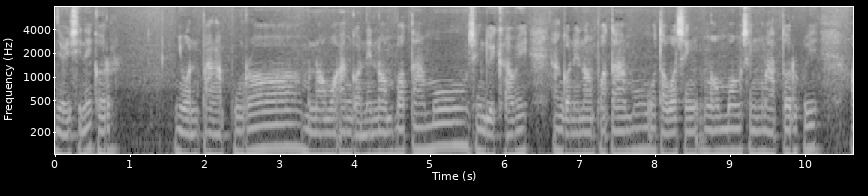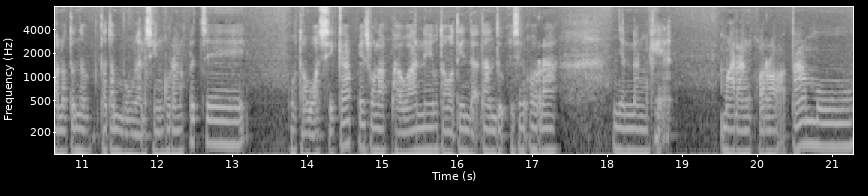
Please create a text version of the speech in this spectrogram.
Ya isine gor nyuwun pangapura menawa anggone nampa tamu sing duwe gawe anggone nampa tamu utawa sing ngomong sing matur kuwi ana tetembungan sing kurang becik utawa sikape salah bawane utawa tindak tanduk sing ora nyenengke marang para tamu.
